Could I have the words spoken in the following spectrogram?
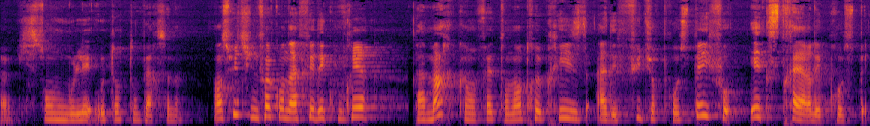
euh, qui sont moulés autour de ton persona. Ensuite, une fois qu'on a fait découvrir ta marque, en fait, ton entreprise à des futurs prospects, il faut extraire les prospects.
